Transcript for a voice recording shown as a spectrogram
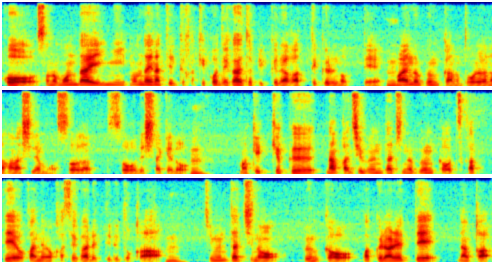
構その問題に、問題になっているというか、結構でかいトピックで上がってくるのって、うん。前の文化の同様の話でもそうだ、そうでしたけど、うん。まあ結局、なんか自分たちの文化を使ってお金を稼がれてるとか、うん。自分たちの文化をパクられてなんか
